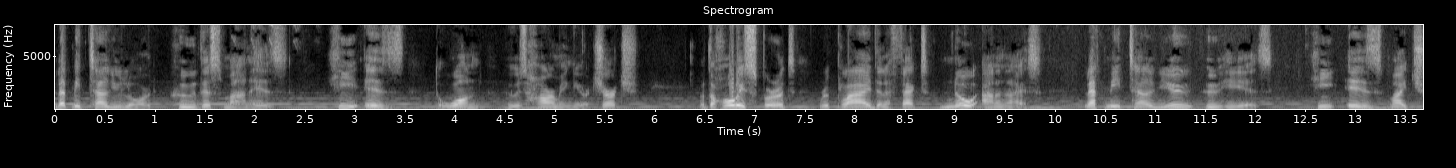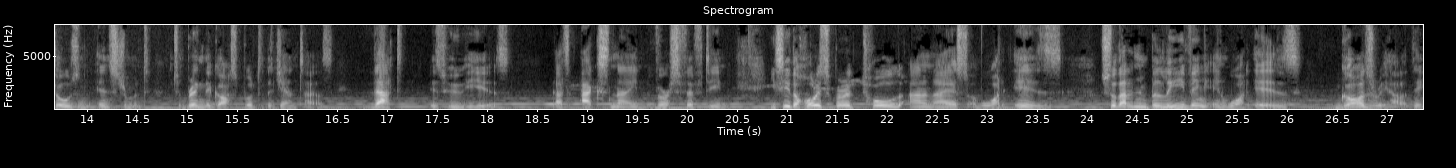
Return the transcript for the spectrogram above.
Let me tell you, Lord, who this man is. He is the one who is harming your church. But the Holy Spirit replied, in effect, No, Ananias, let me tell you who he is. He is my chosen instrument to bring the gospel to the Gentiles. That is who he is. That's Acts 9, verse 15. You see, the Holy Spirit told Ananias of what is, so that in believing in what is, God's reality,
